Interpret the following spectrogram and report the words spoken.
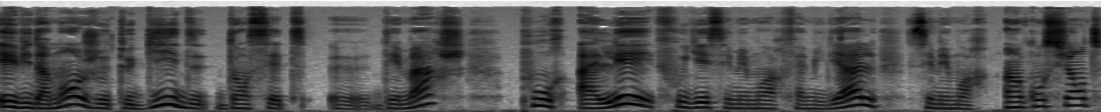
Évidemment, je te guide dans cette euh, démarche pour aller fouiller ces mémoires familiales, ces mémoires inconscientes,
